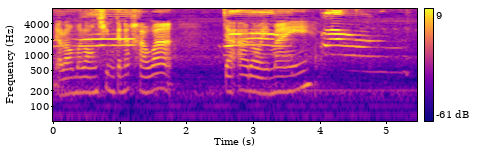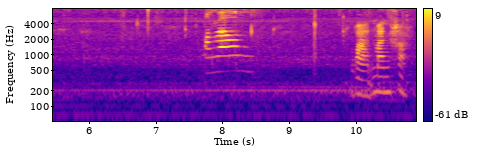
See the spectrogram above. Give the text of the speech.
เดี๋ยวเรามาลองชิมกันนะคะว่า จะอร่อยไหมหวานมันค่ะ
